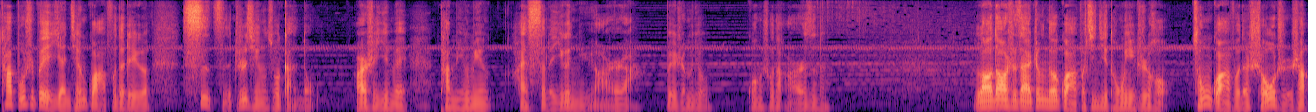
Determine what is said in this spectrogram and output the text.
她不是被眼前寡妇的这个思子之情所感动，而是因为她明明还死了一个女儿啊，为什么就光说他儿子呢？老道士在征得寡妇亲戚同意之后，从寡妇的手指上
